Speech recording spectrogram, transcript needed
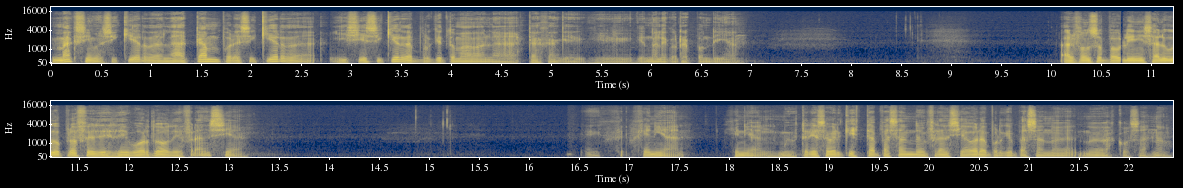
Máximo es izquierda, la Cámpora es izquierda, y si es izquierda, ¿por qué tomaba la caja que, que no le correspondían? Alfonso Paulini, saludo, profe, desde Bordeaux, de Francia. Eh, genial, genial. Me gustaría saber qué está pasando en Francia ahora porque pasan nuevas cosas, ¿no?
